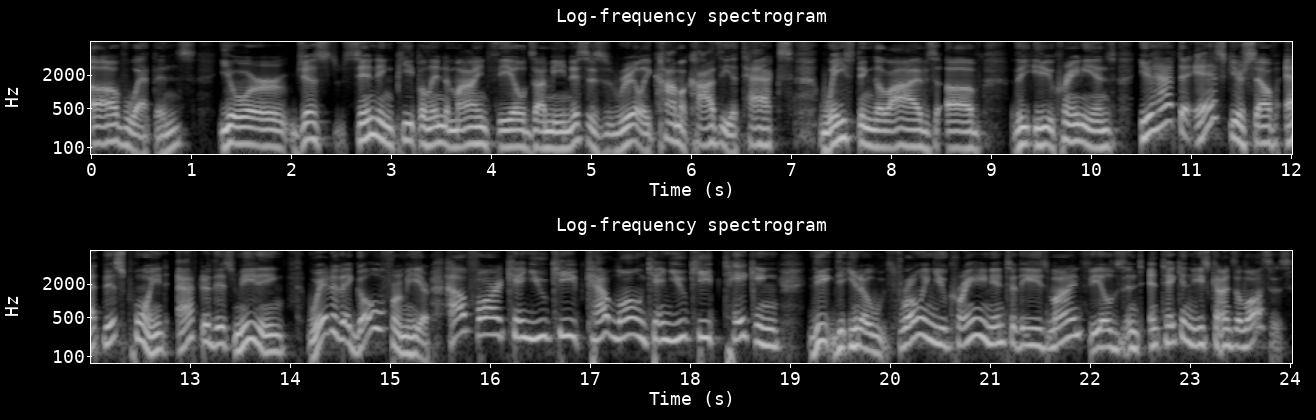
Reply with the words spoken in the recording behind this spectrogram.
of weapons. You're just sending people into minefields. I mean, this is really kamikaze attacks, wasting the lives of the Ukrainians. You have to ask yourself at this point, after this meeting, where do they go from here? How far can you keep? How long can you keep taking the, the you know? Throwing Ukraine into these minefields and, and taking these kinds of losses?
